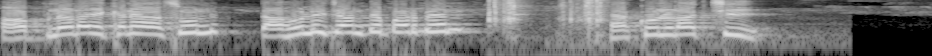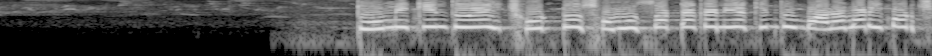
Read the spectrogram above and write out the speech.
আপনারা এখানে আসুন তাহলেই জানতে পারবেন। এখন রাখছি। তুমি কিন্তু এই ছোট্ট সমস্যাটাকে নিয়ে কিন্তু বাড়াবাড়ি করছ।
